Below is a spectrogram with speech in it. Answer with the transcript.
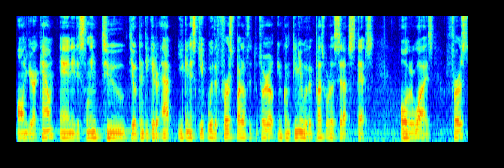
on your account and it is linked to the Authenticator app, you can skip with the first part of the tutorial and continue with the password setup steps. Otherwise, first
